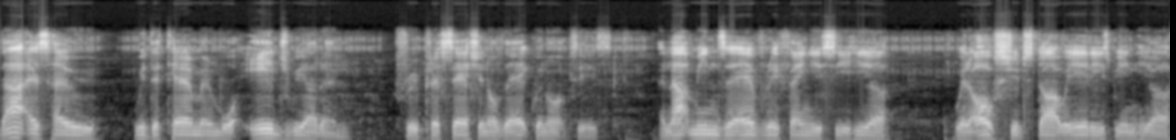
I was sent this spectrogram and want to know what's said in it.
that is how we determine what age we are in through precession of the equinoxes. And that means that everything you see here where it all should start with Aries being here,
